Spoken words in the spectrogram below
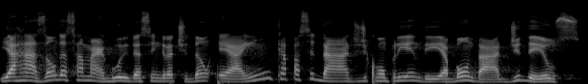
E a razão dessa amargura e dessa ingratidão é a incapacidade de compreender a bondade de Deus.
